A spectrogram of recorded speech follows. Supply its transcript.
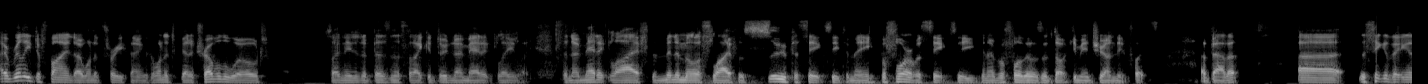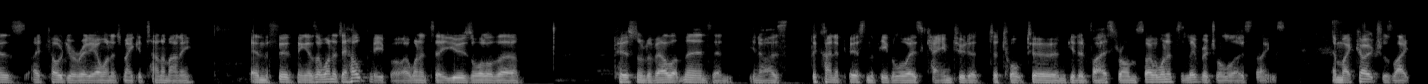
i really defined i wanted three things. I wanted to be able to travel the world so I needed a business that I could do nomadically. Like the nomadic life, the minimalist life was super sexy to me before it was sexy, you know, before there was a documentary on Netflix about it. Uh, the second thing is, I told you already, I wanted to make a ton of money. And the third thing is, I wanted to help people. I wanted to use all of the personal development and, you know, as the kind of person that people always came to, to to talk to and get advice from. So I wanted to leverage all of those things. And my coach was like,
